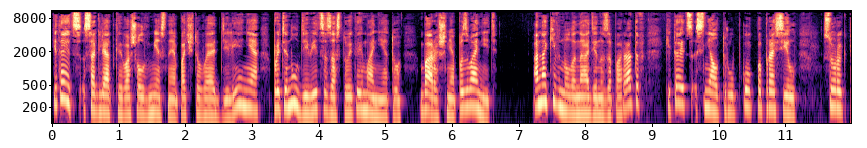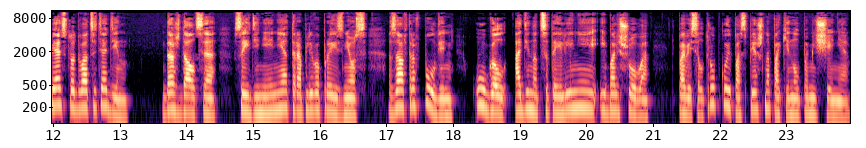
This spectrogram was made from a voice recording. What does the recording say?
Китаец с оглядкой вошел в местное почтовое отделение, протянул девице за стойкой монету. «Барышня, позвонить». Она кивнула на один из аппаратов, китаец снял трубку, попросил «45-121». Дождался соединения, торопливо произнес «Завтра в полдень, угол одиннадцатой линии и Большого». Повесил трубку и поспешно покинул помещение.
